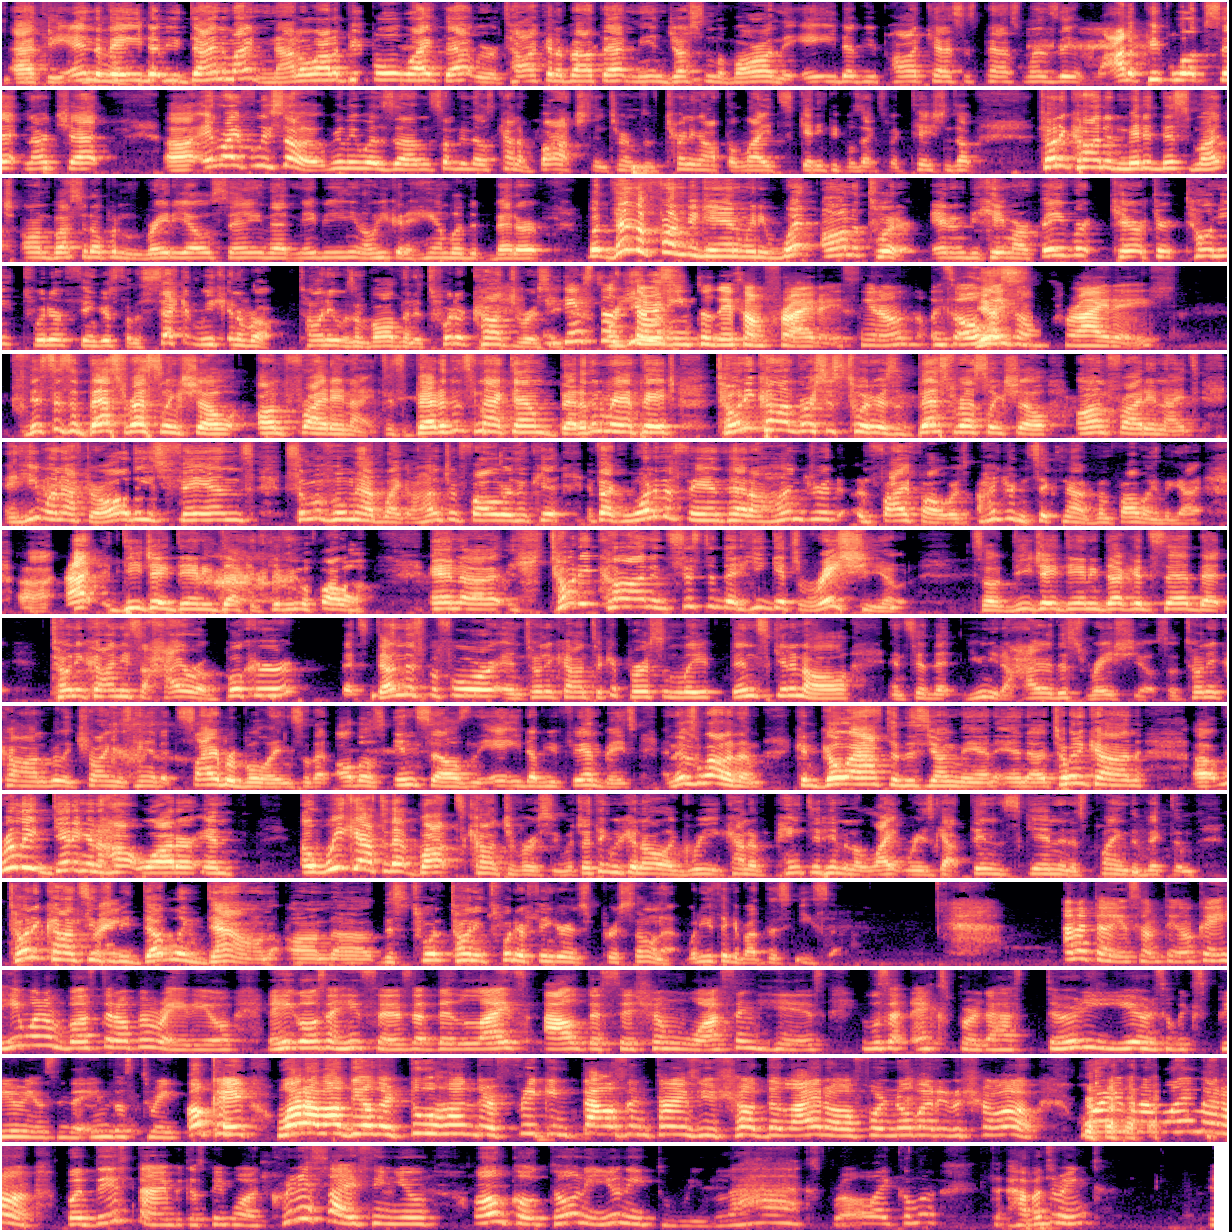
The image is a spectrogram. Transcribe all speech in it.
at the end of hmm. AEW Dynamite. Not a lot of people like that. We were talking about that, me and Justin LaBar on the AEW podcast this past Wednesday. A lot of people upset in our chat uh, and rightfully so. It really was um, something that was kind of botched in terms of turning off the lights, getting people's expectations up. Tony Khan admitted this much on Busted Open Radio, saying that maybe you know he could have handled it better. But then the fun began when he went on to Twitter and became our favorite character, Tony Twitter Fingers, for the second week in a row. Tony was involved in a Twitter controversy. He seems to turn was... into this on Fridays. You know, it's always yes. on Fridays. This is the best wrestling show on Friday nights. It's better than SmackDown, better than Rampage. Tony Khan versus Twitter is the best wrestling show on Friday nights. And he went after all these fans, some of whom have like 100 followers. In fact, one of the fans had 105 followers, 106 now because I'm following the guy, uh, at DJ Danny Duckett. Give him a follow. And uh, Tony Khan insisted that he gets ratioed. So DJ Danny Duckett said that Tony Khan needs to hire a booker that's done this before, and Tony Khan took it personally, thin skin and all, and said that you need to hire this ratio. So Tony Khan really trying his hand at cyberbullying so that all those incels in the AEW fan base, and there's a lot of them, can go after this young man. And uh, Tony Khan uh, really getting in hot water. And a week after that bots controversy, which I think we can all agree kind of painted him in a light where he's got thin skin and is playing the victim, Tony Khan seems right. to be doubling down on uh, this tw- Tony Twitter fingers persona. What do you think about this, Isa? I'm gonna tell you something, okay? He went on Busted up Open Radio and he goes and he says that the lights out decision wasn't his. He was an expert that has 30 years of experience in the industry. Okay, what about the other 200 freaking thousand times you shut the light off for nobody to show up? Who are you gonna blame it on? But this time, because people are criticizing you, Uncle Tony, you need to relax, bro. Like, come on, have a drink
